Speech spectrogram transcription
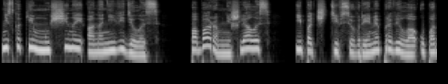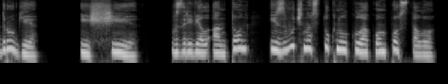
ни с каким мужчиной она не виделась, по барам не шлялась и почти все время провела у подруги. «Ищи!» – взревел Антон и звучно стукнул кулаком по столу.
